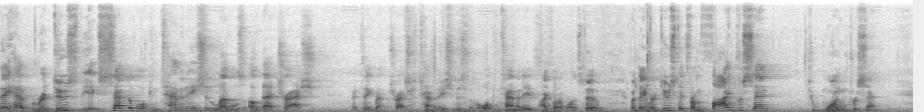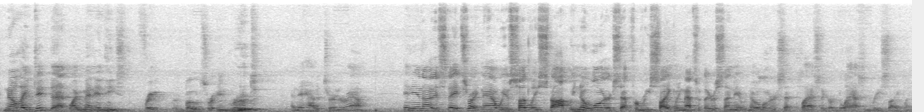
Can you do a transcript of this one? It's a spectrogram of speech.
they have reduced the acceptable contamination levels of that trash. I think about trash contamination isn't it all contaminated? I thought it was too. But they reduced it from 5% to 1%. Now they did that while many of these freight boats were en route and they had to turn around. In the United States right now, we have suddenly stopped. We no longer accept for recycling. That's what they were sending. We no longer accept plastic or glass in recycling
